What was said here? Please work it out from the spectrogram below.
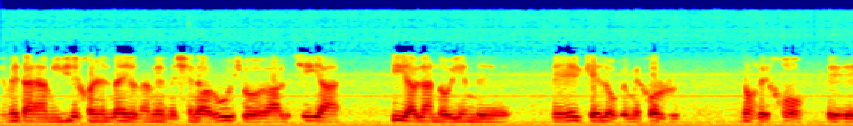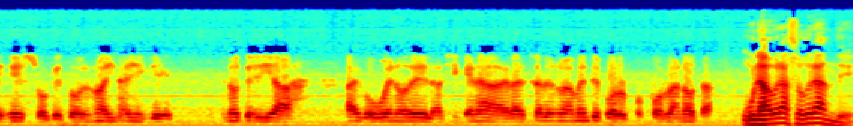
que metan a mi viejo en el medio también me llena de orgullo, siga, sigue hablando bien de, él, que es lo que mejor nos dejó eh, eso, que todo no hay nadie que no te diga algo bueno de él, así que nada, agradecerle nuevamente por, por la nota. Un abrazo grande.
